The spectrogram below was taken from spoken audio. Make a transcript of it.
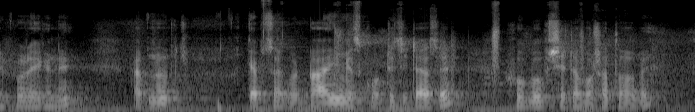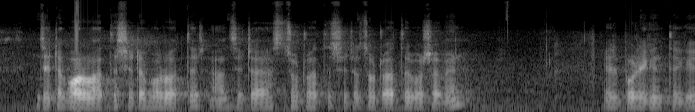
এরপরে এখানে আপনার ক্যাপচা কোড বা ইমেজ কোডটি যেটা আছে হুবহুব সেটা বসাতে হবে। যেটা বড় হাতের, সেটা বড় হাতের, আর যেটা ছোট হাতের, সেটা ছোট হাতের বসাবেন। এরপর এখান থেকে,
